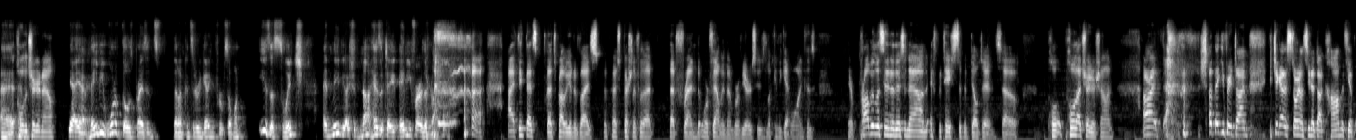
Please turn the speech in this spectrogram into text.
Uh, Pull the trigger now. Yeah, yeah. Maybe one of those presents that I'm considering getting for someone is a switch, and maybe I should not hesitate any further I think that's that's probably good advice, especially for that that friend or family member of yours who's looking to get one, because they're probably listening to this now and expectations have been built in. So pull pull that trigger, Sean. All right. Sean, thank you for your time. You can check out his story on cnet.com. If you have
